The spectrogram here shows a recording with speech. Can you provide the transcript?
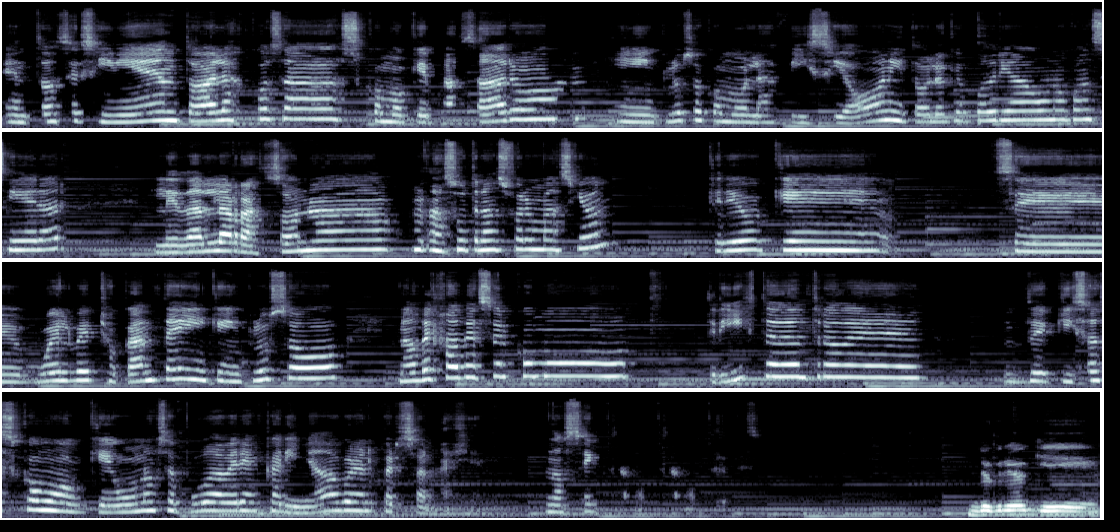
Entonces, si bien todas las cosas como que pasaron, incluso como la visión y todo lo que podría uno considerar, le dan la razón a su transformación, creo que se vuelve chocante y que incluso no deja de ser como triste dentro de, de quizás como que uno se pudo haber encariñado con el personaje. No sé qué opinan ustedes. Yo creo que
